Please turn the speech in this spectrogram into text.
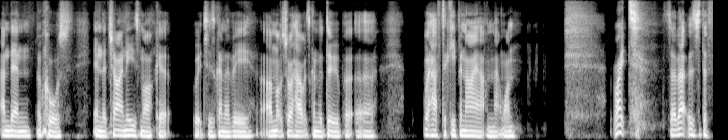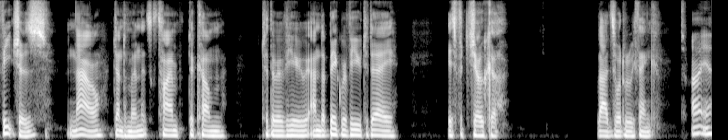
And then, of course, in the Chinese market, which is going to be, I'm not sure how it's going to do, but uh, we'll have to keep an eye out on that one. Right. So that was the features. Now, gentlemen, it's time to come to the review. And the big review today is for Joker. Lads, what do we think? Right, yeah.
